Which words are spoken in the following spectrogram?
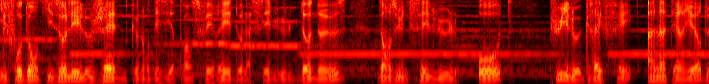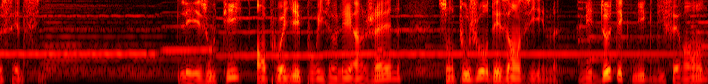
Il faut donc isoler le gène que l'on désire transférer de la cellule donneuse dans une cellule hôte, puis le greffer à l'intérieur de celle-ci. Les outils employés pour isoler un gène sont toujours des enzymes, mais deux techniques différentes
